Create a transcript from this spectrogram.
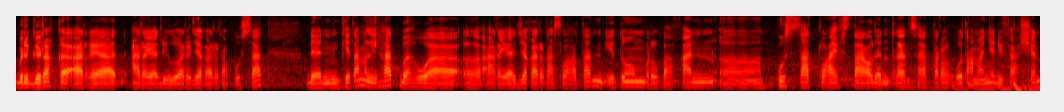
bergerak ke area area di luar Jakarta Pusat dan kita melihat bahwa area Jakarta Selatan itu merupakan pusat lifestyle dan trendsetter utamanya di fashion.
